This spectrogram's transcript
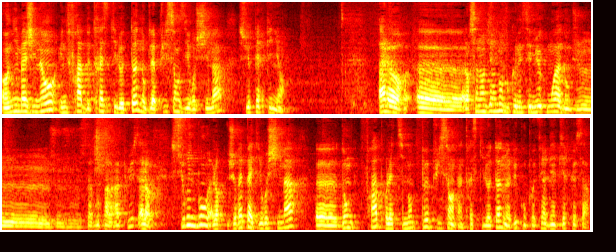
en imaginant une frappe de 13 kilotonnes, donc la puissance d'Hiroshima, sur Perpignan. Alors, euh, alors c'est un environnement que vous connaissez mieux que moi, donc ça vous parlera plus. Alors, sur une bombe, alors je répète, Hiroshima euh, donc frappe relativement peu puissante, 13 hein, kilotonnes, on a vu qu'on pouvait faire bien pire que ça.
